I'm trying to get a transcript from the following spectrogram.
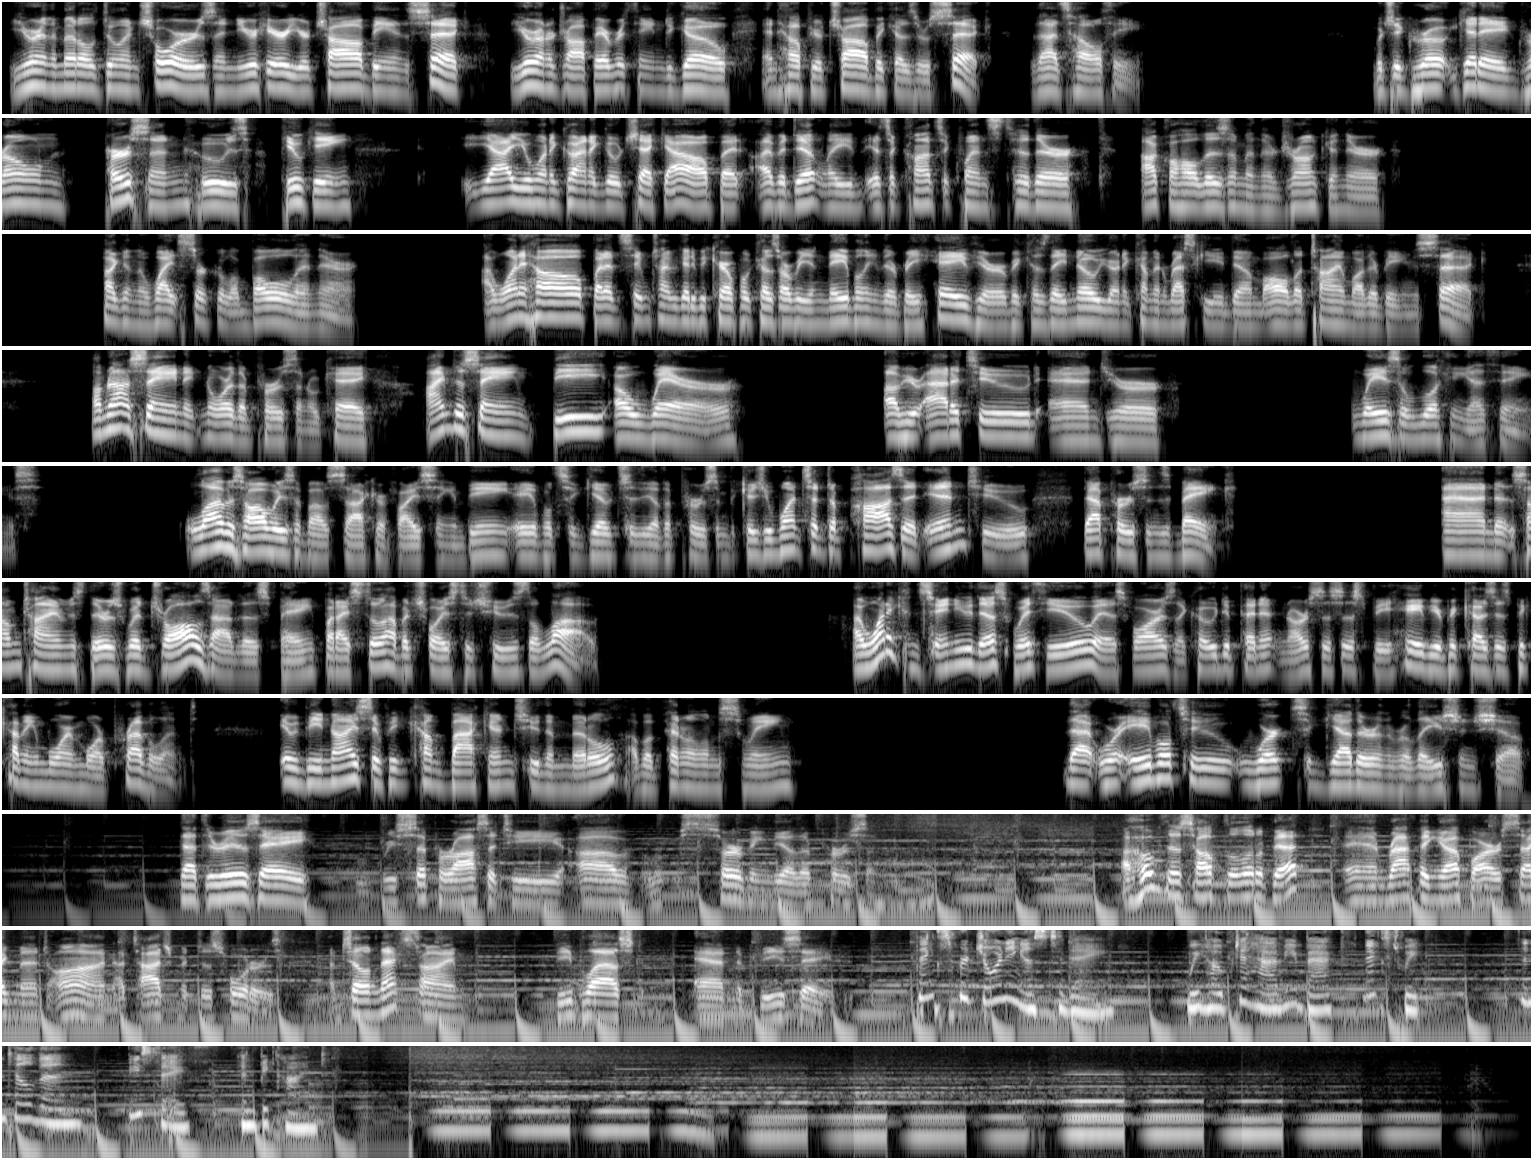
You're in the middle of doing chores and you hear your child being sick, you're going to drop everything to go and help your child because they're sick. That's healthy. But you grow, get a grown person who's puking. Yeah, you want to kind of go check out, but evidently it's a consequence to their alcoholism and they're drunk and they're hugging the white circular bowl in there. I want to help, but at the same time, you got to be careful because are we enabling their behavior because they know you're going to come and rescue them all the time while they're being sick? I'm not saying ignore the person, okay? I'm just saying be aware of your attitude and your ways of looking at things. Love is always about sacrificing and being able to give to the other person because you want to deposit into that person's bank and sometimes there's withdrawals out of this bank, but I still have a choice to choose the love. I want to continue this with you as far as the codependent narcissist behavior because it's becoming more and more prevalent. It would be nice if we could come back into the middle of a pendulum swing that we're able to work together in a relationship, that there is a reciprocity of serving the other person. I hope this helped a little bit and wrapping up our segment on attachment disorders. Until next time, be blessed and be safe. Thanks for joining us today. We hope to have you back next week. Until then, be safe and be kind.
